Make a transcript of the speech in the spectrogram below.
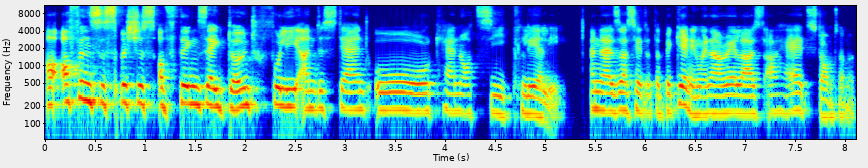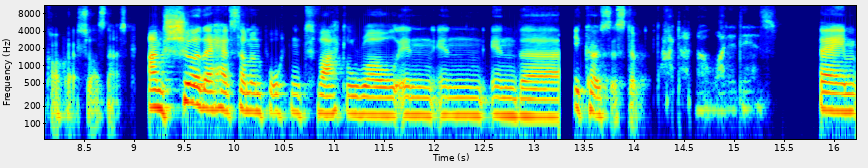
are often suspicious of things they don't fully understand or cannot see clearly. And as I said at the beginning, when I realized I had stomped on a cockroach last night, I'm sure they have some important, vital role in in in the ecosystem. I don't know what it is. They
